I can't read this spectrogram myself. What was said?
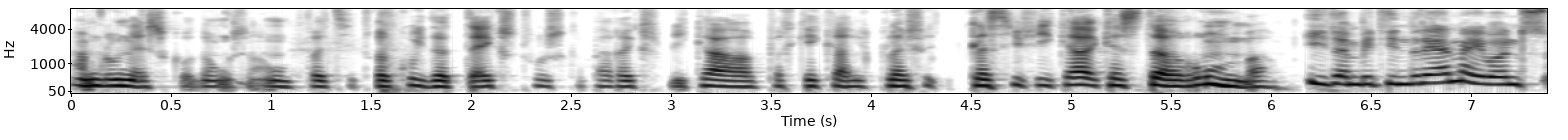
amb l'UNESCO, doncs un petit recull de textos que per explicar per què cal cla- classificar aquesta rumba. I també tindrem, i doncs,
